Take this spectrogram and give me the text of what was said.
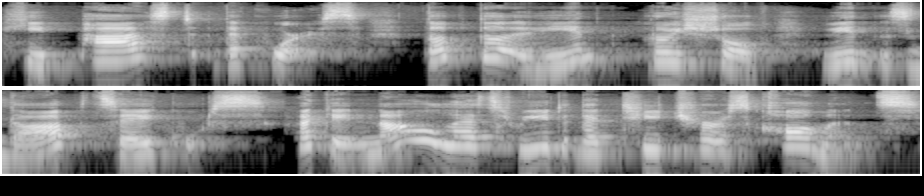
he passed the course. Тобто він пройшов, він здав цей курс. Окей, okay, now let's read the teacher's comments.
